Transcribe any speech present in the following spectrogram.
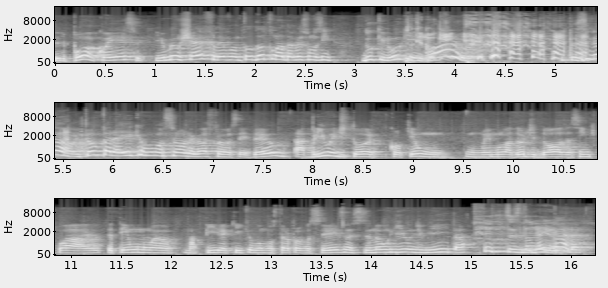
Ele, pô, conheço. E o meu chefe levantou do outro lado da mesa falou assim: Duke Nukem? Duke Nukem? Claro! Eu disse, não, então peraí que eu vou mostrar um negócio pra vocês. Daí eu abri o editor, coloquei um, um emulador de DOS, assim, tipo, ah, eu, tenho uma, uma pira aqui que eu vou mostrar pra vocês, mas vocês não riam de mim, tá? Vocês não daí, riam. cara,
